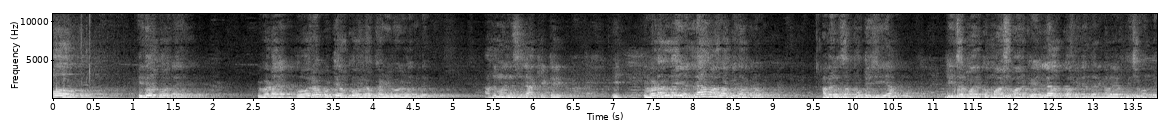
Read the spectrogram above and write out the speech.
അപ്പോ ഇതേപോലെ ഇവിടെ ഓരോ കുട്ടികൾക്കും ഓരോ കഴിവുകളുണ്ട്. അത് മനസ്സിലാക്കിയിട്ട് ഇവിടെ ഇവിടെയുള്ള എല്ലാ മാതാപിതാക്കളും അവരെ സപ്പോർട്ട് ചെയ്യുക. ടീച്ചർമാർക്കും മാഷുമാർക്കും എല്ലാവർക്കും അഭിനന്ദനങ്ങൾ അർപ്പിച്ചുകൊണ്ട്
